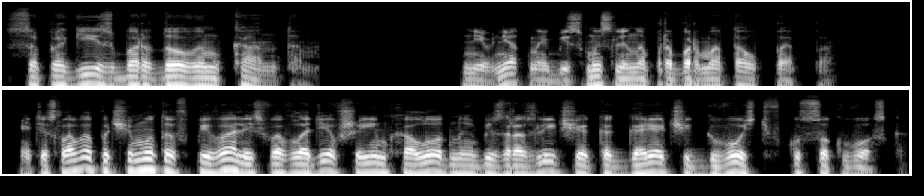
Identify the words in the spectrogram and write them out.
Сапоги с бордовым кантом. Невнятно и бессмысленно пробормотал Пеппа. Эти слова почему-то впивались во владевшее им холодное безразличие, как горячий гвоздь в кусок воска.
